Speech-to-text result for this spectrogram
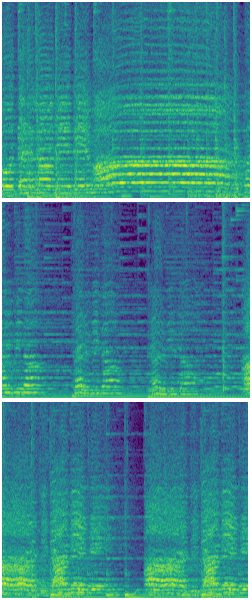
को दहलाने दे अलविदा अलविदा अलविदा आज जाने दे, आज जाने दे,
